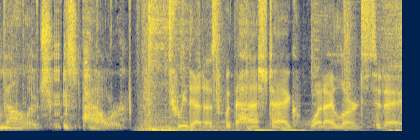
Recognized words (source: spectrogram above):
Knowledge is power. Tweet at us with the hashtag what I learned today.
